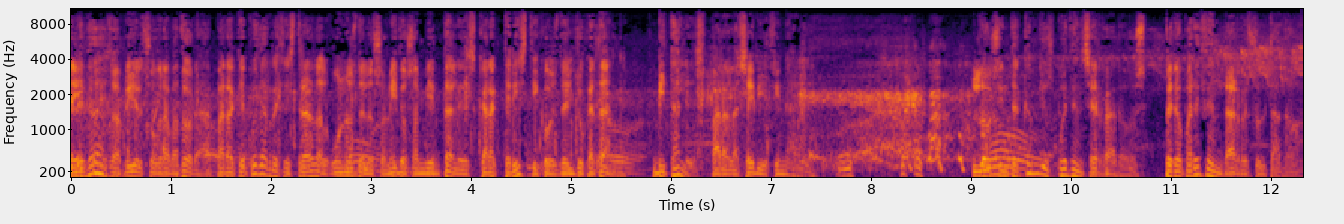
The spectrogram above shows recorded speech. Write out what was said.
Le da a Gabriel su grabadora para que pueda registrar algunos de los sonidos ambientales característicos del Yucatán, vitales para la serie final. Los intercambios pueden ser raros, pero parecen dar resultado.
